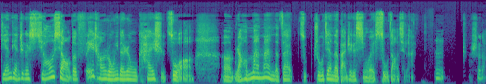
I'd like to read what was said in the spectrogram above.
点点这个小小的、非常容易的任务开始做啊，嗯、然后慢慢的再逐逐渐的把这个行为塑造起来。嗯是的，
